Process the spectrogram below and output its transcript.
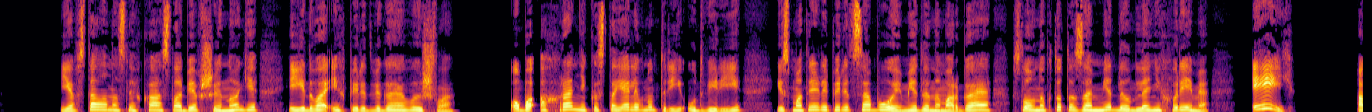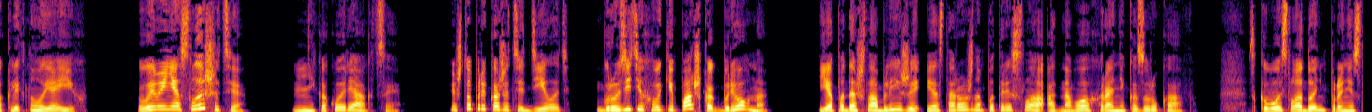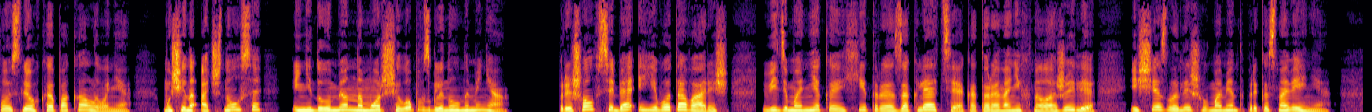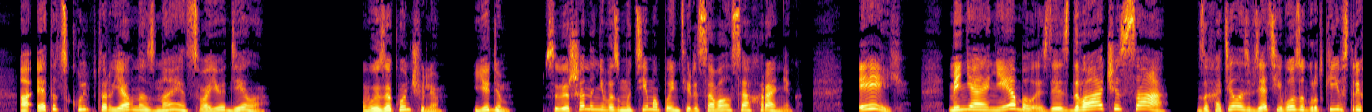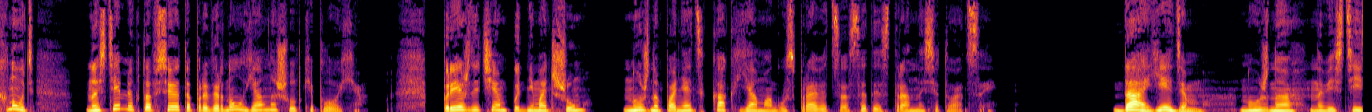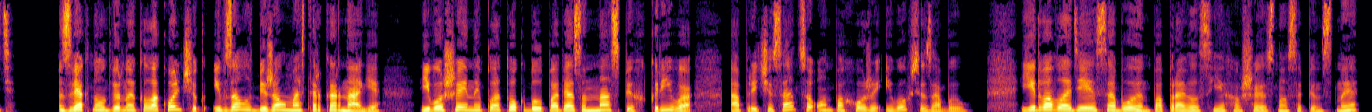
Я встала на слегка ослабевшие ноги и, едва их передвигая, вышла. Оба охранника стояли внутри, у двери, и смотрели перед собой, медленно моргая, словно кто-то замедлил для них время. «Эй!» — окликнула я их. «Вы меня слышите?» Никакой реакции. «И что прикажете делать? Грузить их в экипаж, как бревна?» Я подошла ближе и осторожно потрясла одного охранника за рукав. Сквозь ладонь пронеслось легкое покалывание. Мужчина очнулся и, недоуменно морщи лоб, взглянул на меня. Пришел в себя и его товарищ. Видимо, некое хитрое заклятие, которое на них наложили, исчезло лишь в момент прикосновения. А этот скульптор явно знает свое дело. «Вы закончили? Едем?» Совершенно невозмутимо поинтересовался охранник. «Эй! Меня не было здесь два часа!» Захотелось взять его за грудки и встряхнуть. Но с теми, кто все это провернул, явно шутки плохи. Прежде чем поднимать шум, нужно понять, как я могу справиться с этой странной ситуацией. «Да, едем. Нужно навестить...» Звякнул дверной колокольчик, и в зал вбежал мастер Карнаги. Его шейный платок был повязан наспех, криво, а причесаться он, похоже, и вовсе забыл. Едва владея собой, он поправил съехавшее с носа пенсне.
